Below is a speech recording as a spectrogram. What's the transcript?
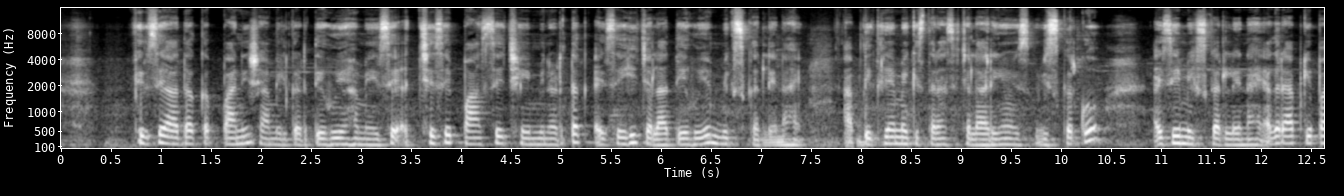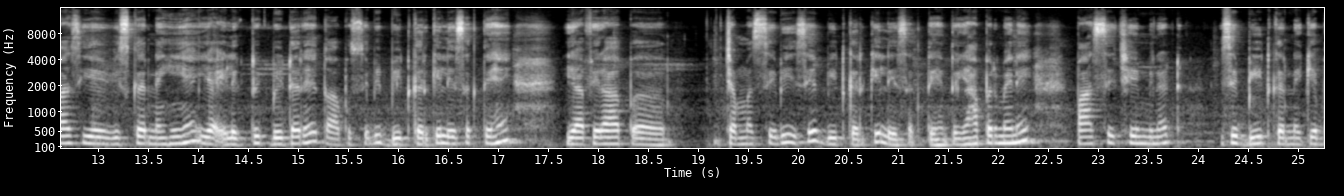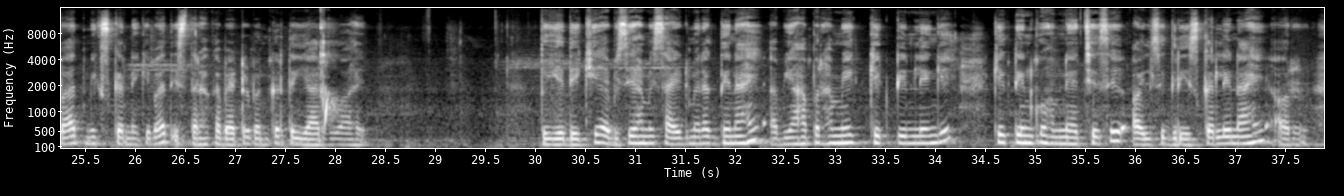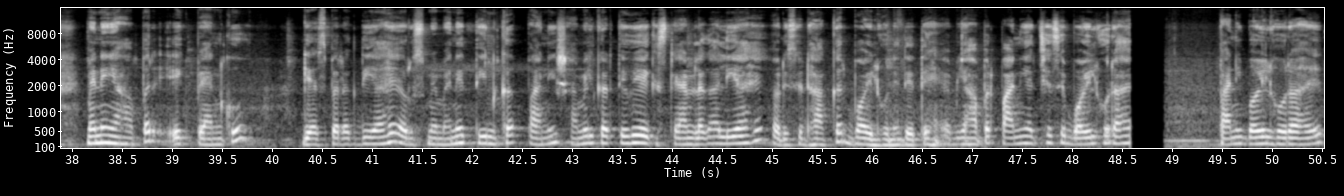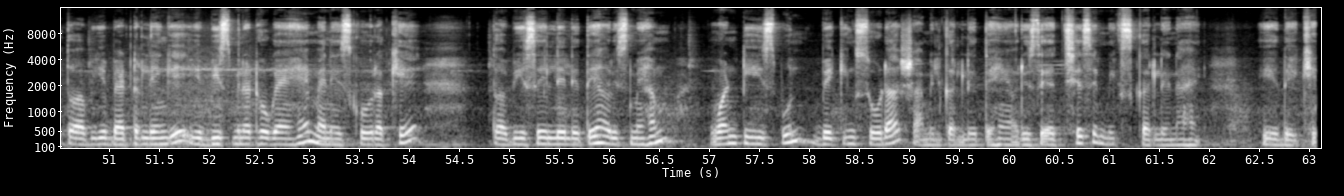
फिर से आधा कप पानी शामिल करते हुए हमें इसे अच्छे से पाँच से छः मिनट तक ऐसे ही चलाते हुए मिक्स कर लेना है। आप देख रहे हैं मैं किस तरह से चला रही हूँ इस विस्कर को। ऐसे ही मिक्स कर लेना है। अगर आपके पास ये विस्कर नहीं है या इलेक्ट्रिक बीटर है तो आप उससे भी बीट करके ले सकते हैं या फिर आप चम्मच से भी इसे बीट करके ले सकते हैं। तो यहाँ पर मैंने पाँच से छः मिनट इसे बीट करने के बाद, मिक्स करने के बाद इस तरह का बैटर बनकर तैयार हुआ है। तो ये देखिए, अब इसे हमें साइड में रख देना है। अब यहाँ पर हम एक केक टिन लेंगे। केक टिन को हमने अच्छे से ऑयल से ग्रीस कर लेना है और मैंने यहाँ पर एक पैन को गैस पर रख दिया है और उसमें मैंने तीन कप पानी शामिल करते हुए एक स्टैंड लगा लिया है और इसे ढक कर बॉईल होने देते हैं। अब यहाँ पर पानी अच्छे से बॉईल हो रहा है। पानी बॉईल हो रहा है तो अब ये बैटर लेंगे। ये 20 मिनट हो गए हैं, मैंने इसको रखे। तो अभी इसे ले लेते हैं और इसमें हम वन टीस्पून बेकिंग सोडा शामिल कर लेते हैं और इसे अच्छे से मिक्स कर लेना है। ये देखिए,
